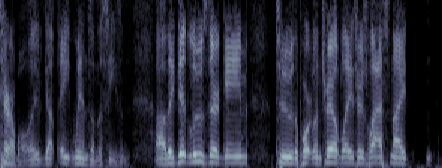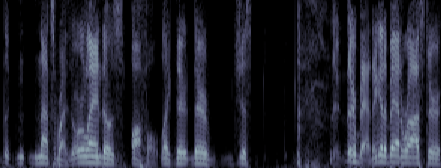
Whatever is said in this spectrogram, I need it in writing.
terrible. They've got eight wins on the season. Uh, they did lose their game to the Portland Trailblazers last night not surprised. Orlando's awful. Like they're they're just they're bad. They got a bad roster,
